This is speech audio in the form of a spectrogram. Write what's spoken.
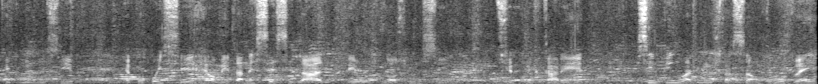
aqui no meu município é por conhecer realmente a necessidade que tem hoje o nosso município. Um muito carente e sentindo uma administração que não vem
